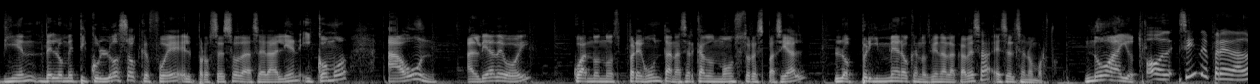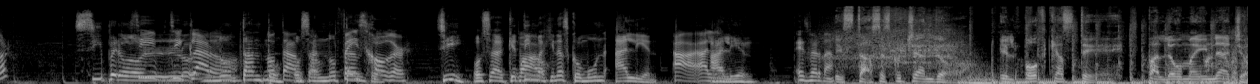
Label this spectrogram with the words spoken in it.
bien, de lo meticuloso que fue el proceso de hacer Alien y cómo aún al día de hoy cuando nos preguntan acerca de un monstruo espacial, lo primero que nos viene a la cabeza es el xenomorfo. No hay otro. O sí, depredador. Sí, pero Sí, sí, claro. no, tanto. No tanto. O sea, no Facehugger. tanto. Sí, o sea, ¿qué te Wow. imaginas como un alien? Ah, alien. Alien. Es verdad. Estás escuchando el podcast de Paloma y Nacho.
